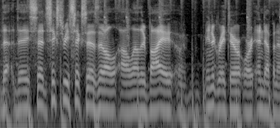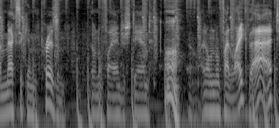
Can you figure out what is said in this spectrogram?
Uh, th- they said 636 says that I'll, I'll either buy or integrate there or end up in a Mexican prison. Don't know if I understand. Huh. I don't know if I like that.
